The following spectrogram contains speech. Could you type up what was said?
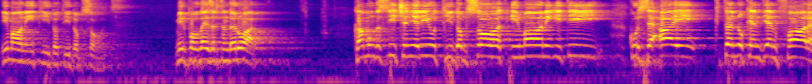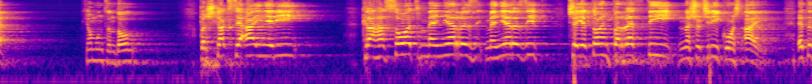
imani i tij do t'i dobësohet. Mirëpo vëllezër të nderuar, Ka mundësi që njeriut t'i dobësohet imani i tij, kurse ai këtë nuk e ndjen fare. Kjo mund të ndodhë për shkak se ai njeri krahasohet me njerëzit që jetojnë përreth tij në shoqëri ku është ai, e të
